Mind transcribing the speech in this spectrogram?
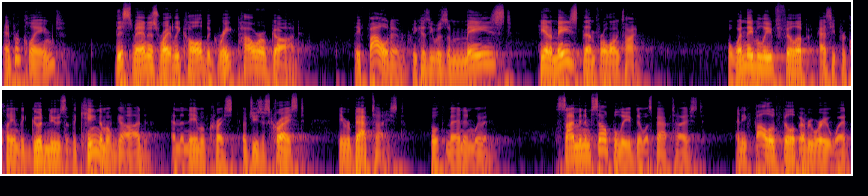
and proclaimed, This man is rightly called the great power of God. They followed him because he was amazed. He had amazed them for a long time. But when they believed Philip as he proclaimed the good news of the kingdom of God and the name of Christ of Jesus Christ, they were baptized, both men and women. Simon himself believed and was baptized, and he followed Philip everywhere he went,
